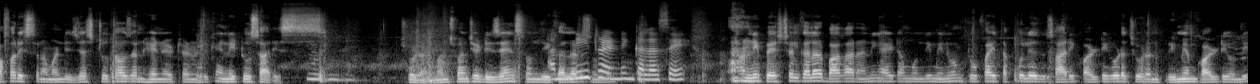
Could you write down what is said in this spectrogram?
ఆఫర్ ఇస్తున్నామండి జస్ట్ టూ థౌజండ్ ఎయిట్ హండ్రెడ్కి ఎనీ టూ సారీస్ చూడండి మంచి మంచి డిజైన్స్ ఉంది అన్ని కలర్స్ ట్రెండింగ్ కలర్సే అన్ని పేస్టల్ కలర్ బాగా రన్నింగ్ ఐటమ్ ఉంది. మినిమం టూ ఫైవ్ తక్కువ లేదు. సారీ క్వాలిటీ కూడా చూడండి ప్రీమియం క్వాలిటీ ఉంది.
